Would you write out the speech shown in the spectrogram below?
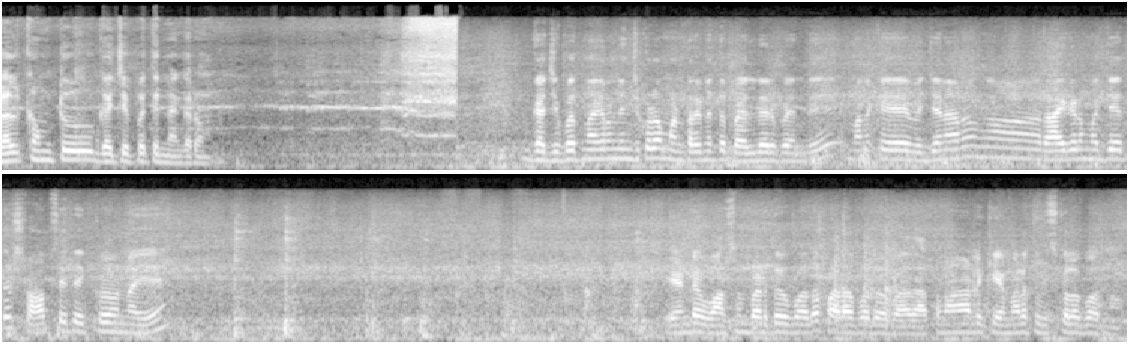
వెల్కమ్ టు గజపతి నగరం గజపతి నగరం నుంచి కూడా మన ట్రైన్ అయితే బయలుదేరిపోయింది. మనకి విజయనగరం రాయగడ మధ్య అయితే షాప్స్ అయితే ఎక్కువ ఉన్నాయి. ఏంటో వర్షం పడితే పోదా పడకపోతే పోదా అత్తమాటలు కెమెరా చూసుకోలేకపోతున్నాం.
